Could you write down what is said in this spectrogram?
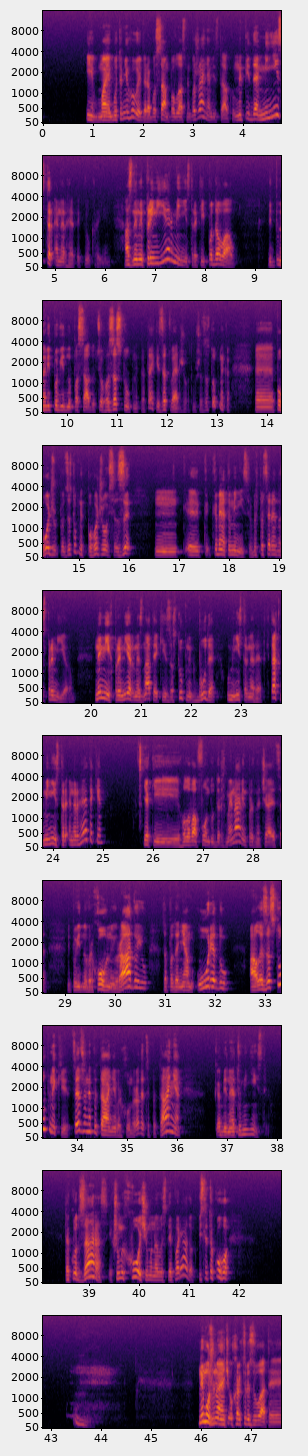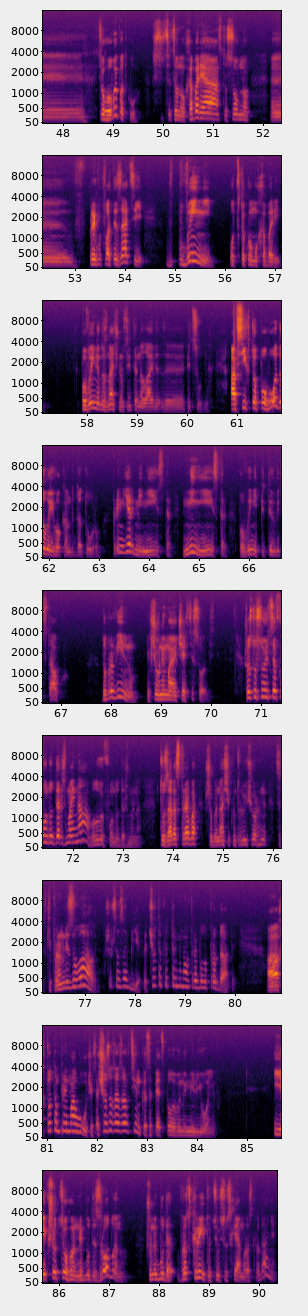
і має бути в нього вибір, або сам по власним бажанням відставку, не піде міністр енергетики України, а з ними прем'єр-міністр, який подавав від, на відповідну посаду цього заступника, так, який затверджував, тому що заступника, е, погоджу, заступник погоджувався з е, Кабінетом міністрів, безпосередньо з прем'єром. Не міг прем'єр не знати, який заступник буде у міністра енергетики. Так, міністр енергетики, як і голова фонду держмайна, він призначається відповідно Верховною Радою за поданням уряду. Але заступники це вже не питання Верховної Ради, це питання Кабінету міністрів. Так от зараз, якщо ми хочемо навести порядок, після такого не можу навіть охарактеризувати е, цього випадку, с- цього хабаря стосовно е, приватизації, повинні, от в такому хабарі, повинні однозначно сидіти на лаві е, підсудних. А всі, хто погодили його кандидатуру, прем'єр-міністр, міністр, повинні піти в відставку. Добровільну, якщо вони мають честь і совість. Що стосується фонду держмайна, голови фонду держмайна, то зараз треба, щоб наші контролюючі органи все-таки проаналізували. Що це за об'єкт? Чого так терміново треба було продати? А хто там приймав участь? А що це за оцінка за 5,5 мільйонів? І якщо цього не буде зроблено, що не буде розкрито цю всю схему розкрадання,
